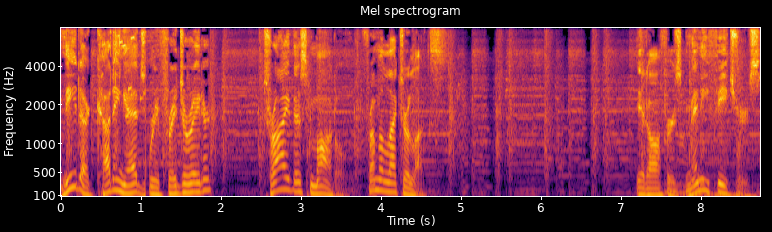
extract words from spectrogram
Need a cutting edge refrigerator? Try this model from Electrolux. It offers many features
